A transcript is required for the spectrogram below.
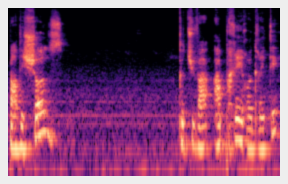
par des choses que tu vas après regretter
